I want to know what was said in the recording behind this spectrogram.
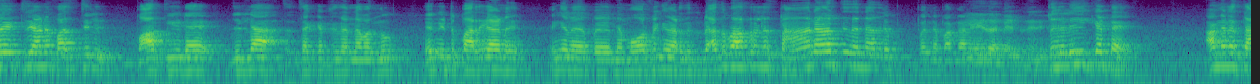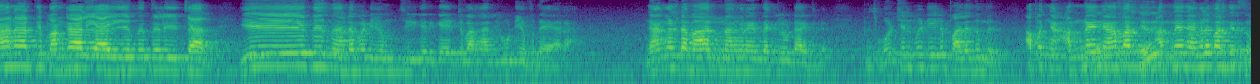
ഫാക്ടറിയാണ് ഫസ്റ്റിൽ പാർട്ടിയുടെ ജില്ലാ സെക്രട്ടറി തന്നെ വന്നു. എന്നിട്ട് പറയാണ് ഇങ്ങനെ പിന്നെ മോർഫിംഗ് നടന്നിട്ടുണ്ട്. അത് മാത്രമല്ല സ്ഥാനാർത്ഥി തന്നെ അതിൽ പിന്നെ പങ്കാളി തെളിയിക്കട്ടെ. അങ്ങനെ സ്ഥാനാർത്ഥി പങ്കാളിയായി എന്ന് തെളിയിച്ചാൽ ഏത് നടപടിയും സ്വീകരിക്കാൻ ഏറ്റുവാങ്ങാൻ യു ഡി എഫ് തയ്യാറാണ്. ഞങ്ങളുടെ ഭാഗത്ത് നിന്ന് അങ്ങനെ എന്തെങ്കിലും ഉണ്ടായിട്ടില്ല. സോഷ്യൽ മീഡിയയിൽ പലതും വരും. അപ്പൊ ഞാൻ- അന്നേ ഞാൻ പറഞ്ഞു അന്നേ ഞങ്ങൾ പറഞ്ഞിരുന്നു.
